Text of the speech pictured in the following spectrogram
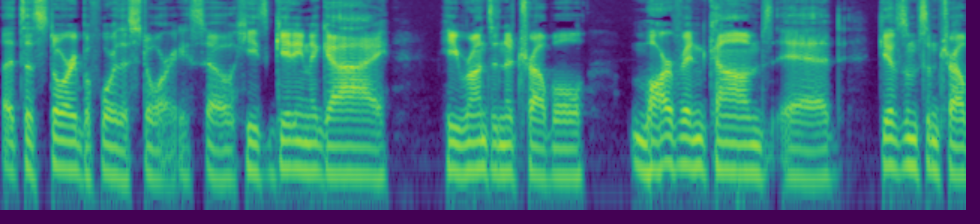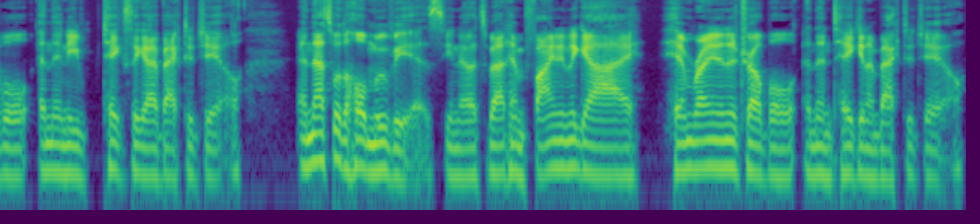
It's a story before the story. So he's getting a guy. He runs into trouble. Marvin comes and gives him some trouble, and then he takes the guy back to jail. And that's what the whole movie is. You know, it's about him finding a guy, him running into trouble, and then taking him back to jail.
